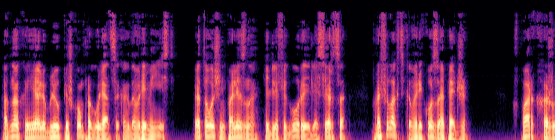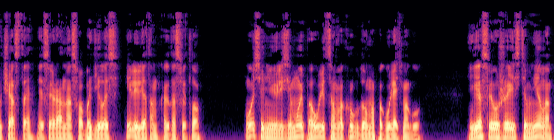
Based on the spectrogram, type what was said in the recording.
однако я люблю пешком прогуляться, когда время есть. Это очень полезно и для фигуры, и для сердца. Профилактика варикоза опять же. Парк хожу часто, если рано освободилась, или летом, когда светло. Осенью или зимой по улицам вокруг дома погулять могу. Если уже и стемнело,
